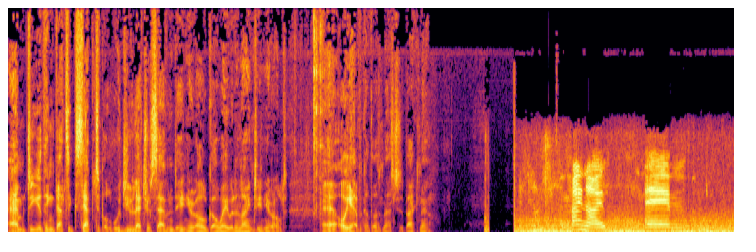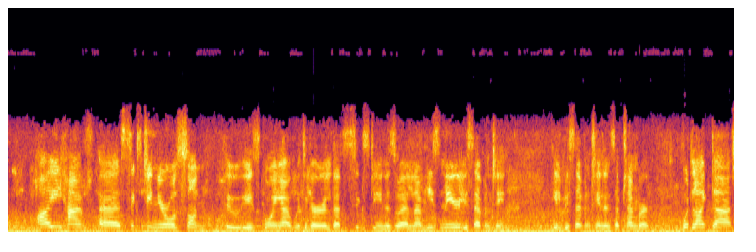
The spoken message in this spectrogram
Um, do you think that's acceptable? Would you let your 17 year old go away with a 19 year old? Uh, oh, yeah, I've got those messages back now. Hi, Niall. Um, I have a 16 year old son who is going out with a girl that's 16 as well. Now, he's nearly 17. He'll be 17 in September. But, like that,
